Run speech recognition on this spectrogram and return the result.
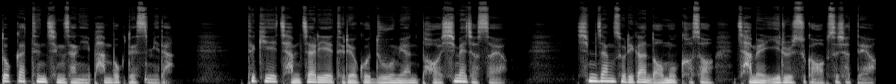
똑같은 증상이 반복됐습니다. 특히 잠자리에 들려고 누우면 더 심해졌어요. 심장 소리가 너무 커서 잠을 이룰 수가 없으셨대요.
